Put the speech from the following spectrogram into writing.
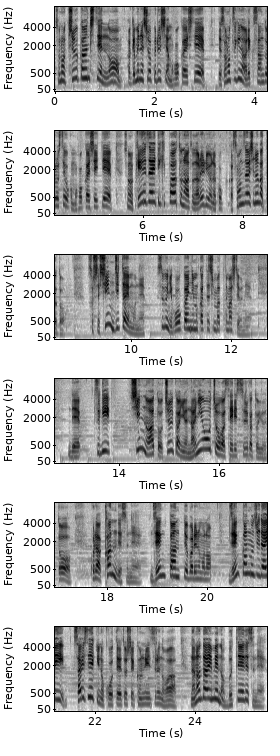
その中間地点のアケメネシオ・ペルシアも崩壊してでその次のアレクサンドロス帝国も崩壊していてその経済的パートナーとなれるような国家が存在しなかったと。そして秦自体もねすぐに崩壊に向かってしまってましたよね。で次秦の後中華には何王朝が成立するかというとこれは漢ですね。前漢と呼ばれるもの。前漢の時代最盛期の皇帝として君臨するのは7代目の武帝ですね。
